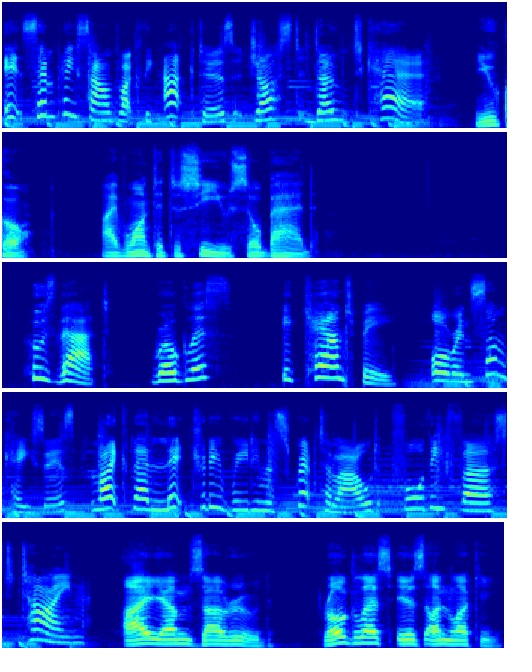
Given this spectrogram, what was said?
It simply sounds like the actors just don't care. Yuko, I've wanted to see you so bad. Who's that? Rogueless? It can't be. Or in some cases, like they're literally reading the script aloud for the first time. I am Zarud. Rogueless is unlucky.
